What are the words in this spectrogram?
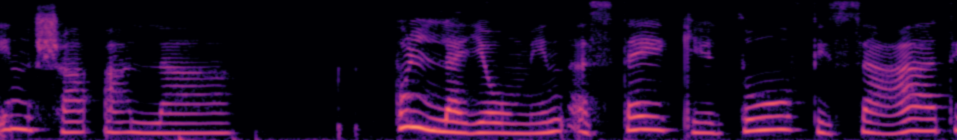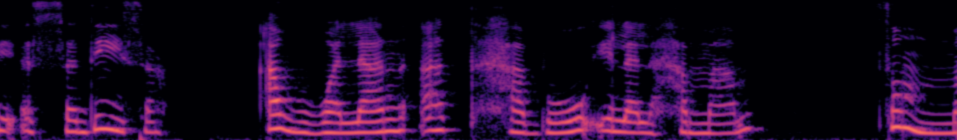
إن شاء الله. كل يوم أستيقظ في الساعة السادسة أولا أذهب إلى الحمام ثم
